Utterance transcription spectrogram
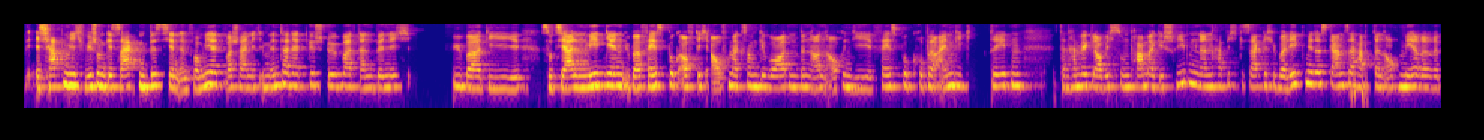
ich habe mich, wie schon gesagt, ein bisschen informiert, wahrscheinlich im Internet gestöbert. Dann bin ich über die sozialen Medien, über Facebook auf dich aufmerksam geworden, bin dann auch in die Facebook-Gruppe eingetreten. Dann haben wir, glaube ich, so ein paar Mal geschrieben. Dann habe ich gesagt, ich überlege mir das Ganze, habe dann auch mehrere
